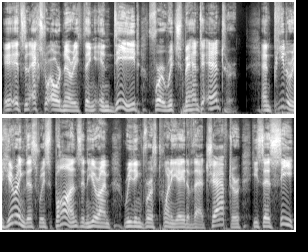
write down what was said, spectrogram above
It's an extraordinary thing indeed for a rich man to enter. And Peter, hearing this, responds, and here I'm reading verse 28 of that chapter. He says, See,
